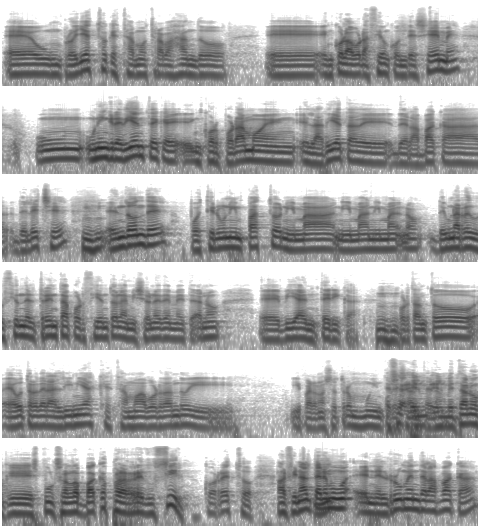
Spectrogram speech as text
es un proyecto que estamos trabajando eh, en colaboración con DSM, un, ingrediente que incorporamos en, la dieta de, las vacas de leche, en donde pues tiene un impacto ni más ni más ni menos de una reducción del 30% en las emisiones de metano eh, vía entérica. Por tanto, es otra de las líneas que estamos abordando y, para nosotros muy interesante. O sea, el, metano que expulsan las vacas para reducir. Correcto. Al final tenemos en el rumen de las vacas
